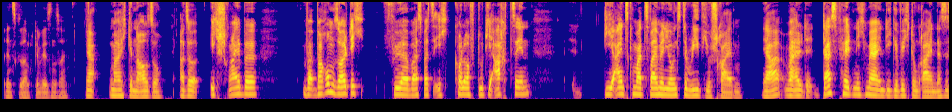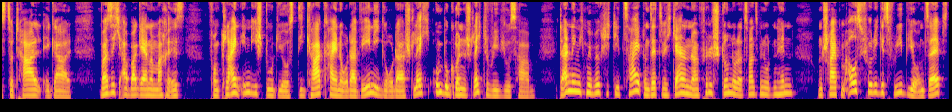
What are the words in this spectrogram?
insgesamt gewesen sein. Ja, mache ich genauso. Also ich schreibe, wa warum sollte ich für, was weiß ich, Call of Duty 18 die 1,2 Millionste Review schreiben? Ja, weil das fällt nicht mehr in die Gewichtung rein. Das ist total egal. Was ich aber gerne mache, ist von kleinen Indie-Studios, die gar keine oder wenige oder schlecht, unbegründet schlechte Reviews haben, da nehme ich mir wirklich die Zeit und setze mich gerne eine Viertelstunde oder 20 Minuten hin und schreibe ein ausführliches Review. Und selbst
